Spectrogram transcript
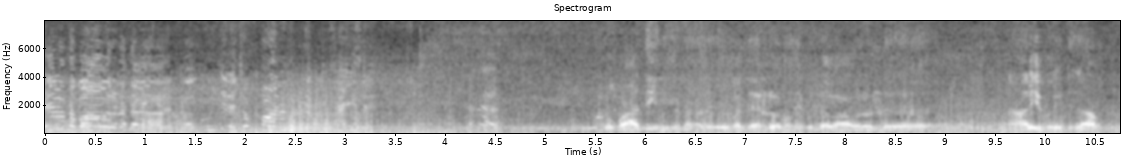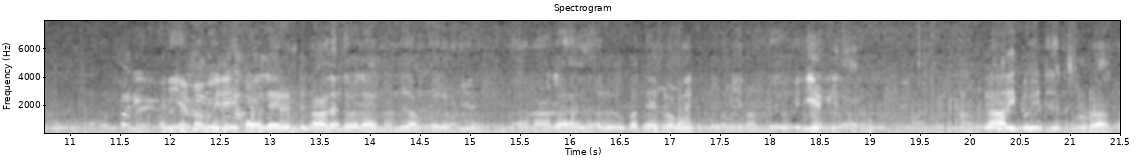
ஏன் அந்த பாவல் அந்த குஞ்சில இப்போ பார்த்தீங்கன்னா ஒரு பத்தாயிரம் ரூபா மதிப்புள்ள வாவல் வந்து நாரி போயிட்டு தான் அதிகமாக போயிட்டு. கடலில் ரெண்டு நாள் இந்த விலை ரெண்டு தான் வரும். அதனால் ஒரு பத்தாயிரம் ரூபா மதிப்புள்ள மீன் வந்து பெரிய தான் நாரி போயிட்டுதுன்னு சொல்கிறாங்க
